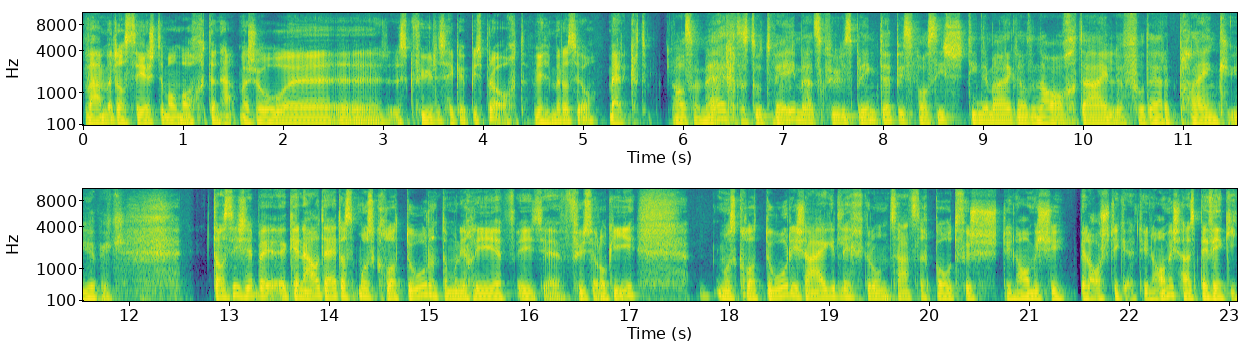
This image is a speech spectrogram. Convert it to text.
wenn man das, das erste Mal macht, dann hat man schon äh, äh das Gefühl, es hat etwas gebracht, weil man das ja merkt. Also merkt, es tut weh, man hat das Gefühl, es bringt etwas. Was ist deiner Meinung nach der Nachteil von dieser Plank-Übung? Das ist eben genau der, dass die Muskulatur, und da muss ich ein bisschen in die Physiologie, die Muskulatur ist eigentlich grundsätzlich gebaut für dynamische Belastungen. Dynamisch heisst Bewegung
